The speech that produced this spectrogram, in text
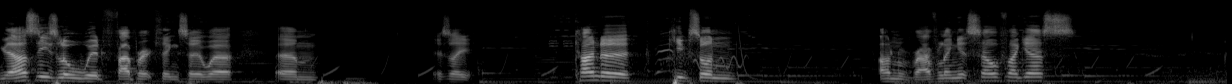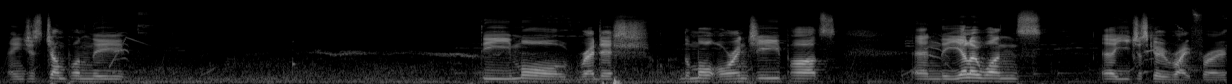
Yeah, it has these little weird fabric things here where um, it's like kind of keeps on unraveling itself, I guess. And you just jump on the the more reddish, the more orangey parts, and the yellow ones uh, you just go right through.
